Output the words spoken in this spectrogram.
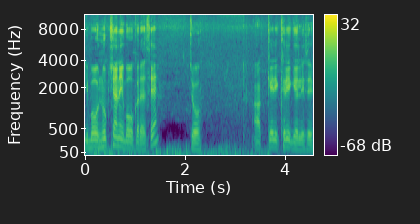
એ બહુ નુકસાની બહુ કરે છે. જો આ કેરી ખરી ગયેલી છે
